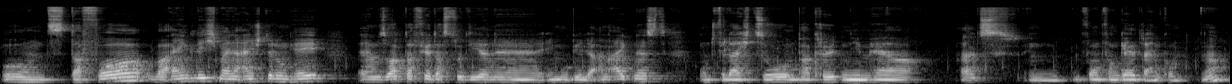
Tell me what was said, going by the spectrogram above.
Und davor war eigentlich meine Einstellung, hey, ähm, sorg dafür, dass du dir eine Immobilie aneignest und vielleicht so ein paar Kröten nebenher als in, in Form von Geld reinkommen. Ne?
